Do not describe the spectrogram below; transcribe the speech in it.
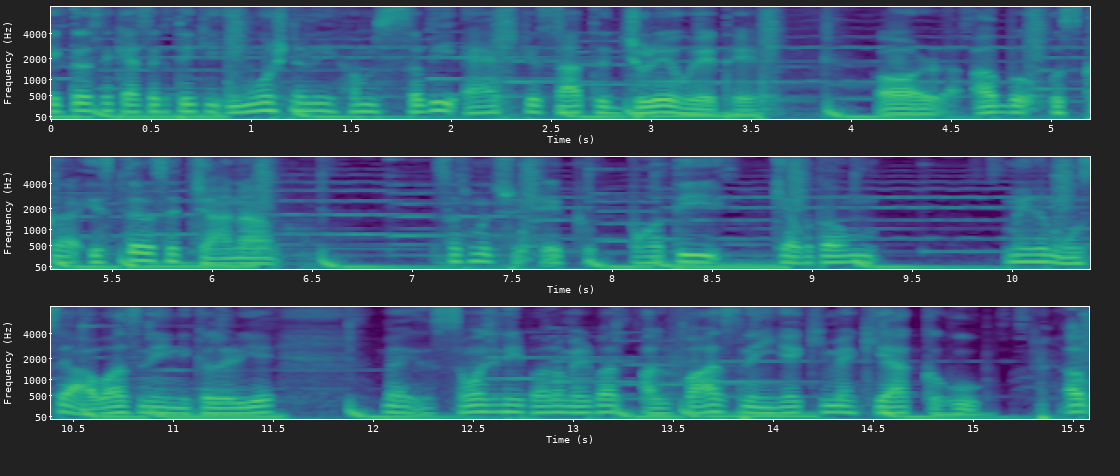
एक तरह से कह सकते हैं कि इमोशनली हम सभी ऐश के साथ जुड़े हुए थे और अब उसका इस तरह से जाना सचमुच एक बहुत ही, क्या बताऊँ, मेरे मुँह से आवाज़ नहीं निकल रही है। मैं समझ नहीं पा रहा हूँ, मेरे पास अल्फाज नहीं है कि मैं क्या कहूँ। अब,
